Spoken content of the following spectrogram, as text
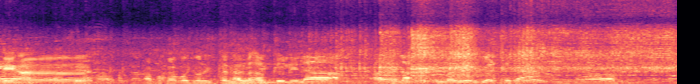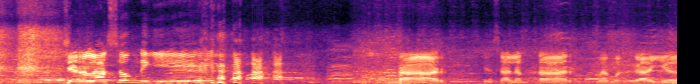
Sehat. Apa kabar jual ikan hari ini? Alhamdulillah. Adalah kembali yang jual sedang. Secara langsung nih. ye. Tar. Salam Tar. Selamat Raya.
